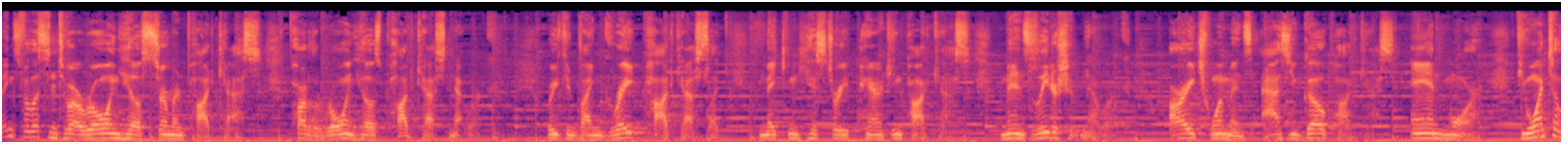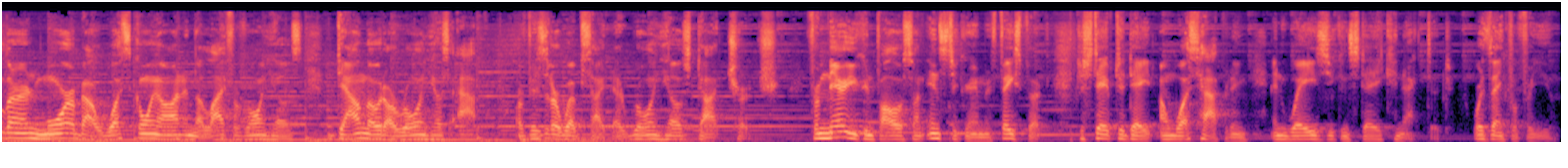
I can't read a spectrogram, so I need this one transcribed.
Thanks for listening to our Rolling Hills Sermon Podcast, part of the Rolling Hills Podcast Network, where you can find great podcasts like Making History Parenting Podcast, Men's Leadership Network, RH Women's As You Go podcast, and more. If you want to learn more about what's going on in the life of Rolling Hills, download our Rolling Hills app or visit our website at rollinghills.church. From there, you can follow us on Instagram and Facebook to stay up to date on what's happening and ways you can stay connected. We're thankful for you.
